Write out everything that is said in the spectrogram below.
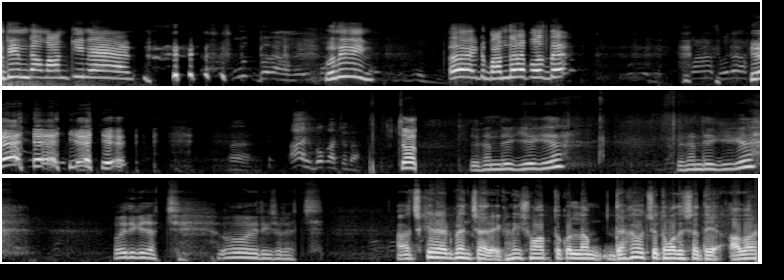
উদিন দা মাঙ্কি ম্যান। উদিন, এই, একটু বান্দরে পোজ দে। চল। এখান দিয়ে গিয়ে গিয়ে এখান দিয়ে গিয়ে গিয়ে ওইদিকে যাচ্ছে। ওইদিকে চলে যাচ্ছে। আজকের অ্যাডভেঞ্চার এখানেই সমাপ্ত করলাম। দেখা হচ্ছে তোমাদের সাথে আবার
